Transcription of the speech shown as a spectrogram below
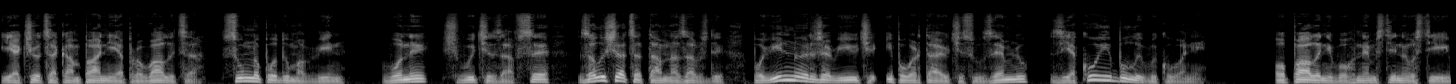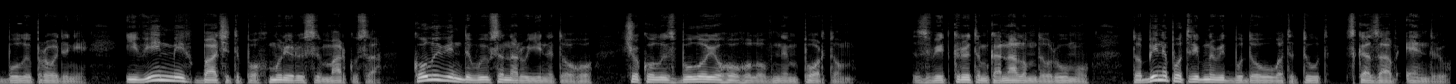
Якщо ця кампанія провалиться, сумно подумав він, вони, швидше за все, залишаться там назавжди, повільно ржавіючи і повертаючись у землю, з якої були викувані. Опалені вогнем стіни остії були пройдені, і він міг бачити похмурі риси Маркуса, коли він дивився на руїни того, що колись було його головним портом. З відкритим каналом до руму тобі не потрібно відбудовувати тут, сказав Ендрю.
